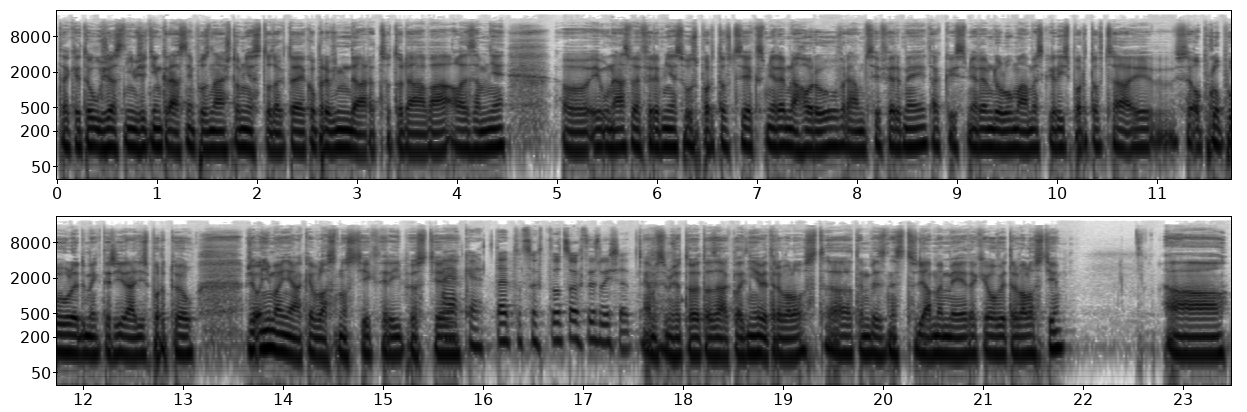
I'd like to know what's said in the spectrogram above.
tak je to úžasný, že tím krásně poznáš to město, tak to je jako první dar, co to dává, ale za mě i u nás ve firmě jsou sportovci jak směrem nahoru v rámci firmy, tak i směrem dolů máme skvělý sportovce a i se obklopují lidmi, kteří rádi sportují, že oni mají nějaké vlastnosti, které prostě... A jaké? To je to co, to, co chci slyšet. Já myslím, že to je ta základní vytrvalost. A ten biznes, co děláme my, tak je o vytrvalosti. A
